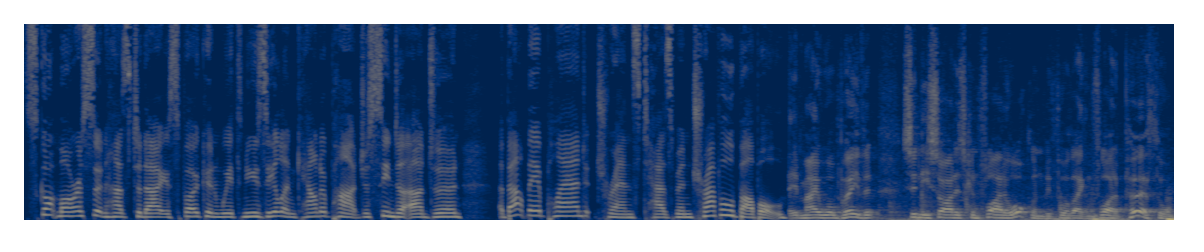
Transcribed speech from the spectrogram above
Scott Morrison has today spoken with New Zealand counterpart Jacinda Ardern about their planned trans Tasman travel bubble. It may well be that Sydney siders can fly to Auckland before they can fly to Perth or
